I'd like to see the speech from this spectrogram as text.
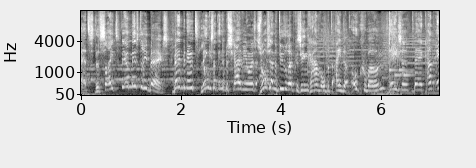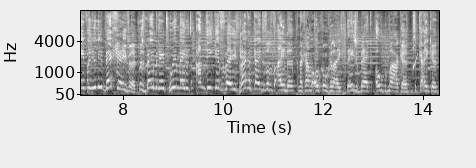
De site voor jouw mystery bags. Ben je benieuwd? Link staat in de beschrijving, jongens. Zoals je aan de titel hebt gezien, gaan we op het einde ook gewoon deze bag aan een van jullie weggeven. Dus ben je benieuwd hoe je meedoet aan die giveaway? Blijf dan kijken tot het einde. En dan gaan we ook gewoon gelijk deze bag openmaken. Om te kijken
